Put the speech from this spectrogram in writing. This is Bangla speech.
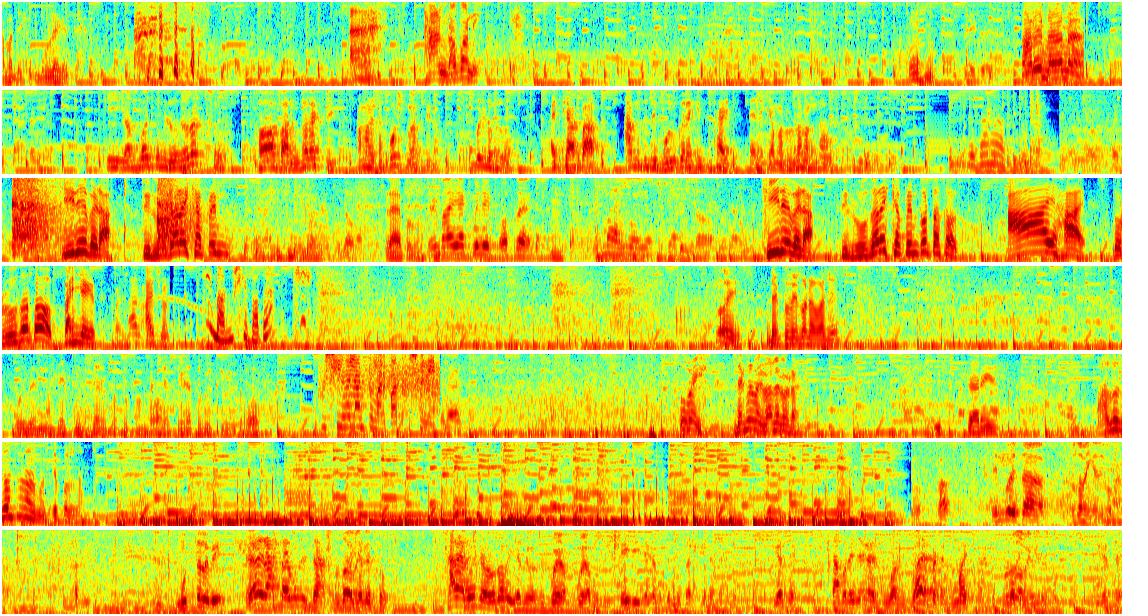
আবার দেখি একটু ভুলে গেছে। ঠান্ডা পানি। আরে না না। কি আব্বা তুমি রোজা রাখছো? হ্যাঁ আব্বা রোজা রাখছি। আমার একটা প্রশ্ন আছিল বলল ভালো আচ্ছা আব্বা আমি যদি ভুল করে কিছু খাই তাহলে কি আমার রোজা ভাঙবো? কি রে বেড়া? তুই রোজা রাখা প্রেম রায় পড়ব ভাই এক মিনিট কি রে বেড়া? তুই রোজা রেখা প্রেম করতাছস? আয় হায় তো রোজা তো ভাঙ্গে গেছে। আয় শোন। কি মানুষ রে বাবা? ওই দেখ তুমি কটা বাজে কইবেন না দেখ ইফতারের কতক্ষণ বাকি আছে এটা তো কইতে হইব। খুশি হলাম তোমার কথা শুনে। ও ভাই দেখ না ভাই বাজে কটা ইফতারের ভালো যন্ত্রণার মধ্যে পড়লাম। ভেঙে দিব। খাবি। মুততে লবি এই রাস্তায় মুতিস না রোজা ভেঙে তো। সারায় মুতিস রোজা হয়ে গেছে বয়া বয়া বলবি। এই যে এই জায়গা থেকে মুতার ঠিক আছে ঠিক আছে? তারপরে এই জায়গায় ঘুমাবি। ভাই বেটা, ঘুমাইস না রোজা হয়ে দিব ঠিক আছে?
